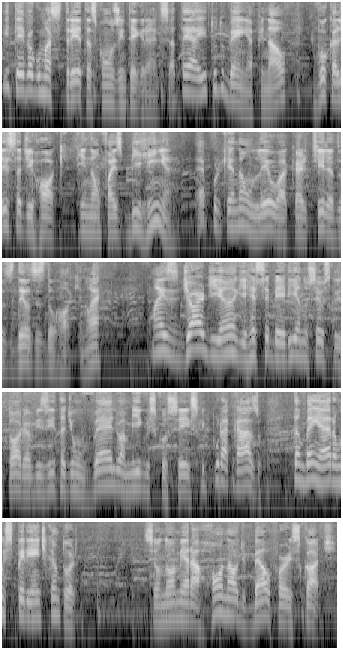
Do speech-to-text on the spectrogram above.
E teve algumas tretas com os integrantes. Até aí tudo bem, afinal, vocalista de rock que não faz birrinha é porque não leu a cartilha dos deuses do rock, não é? Mas George Young receberia no seu escritório a visita de um velho amigo escocês que, por acaso, também era um experiente cantor. Seu nome era Ronald Belfort Scott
